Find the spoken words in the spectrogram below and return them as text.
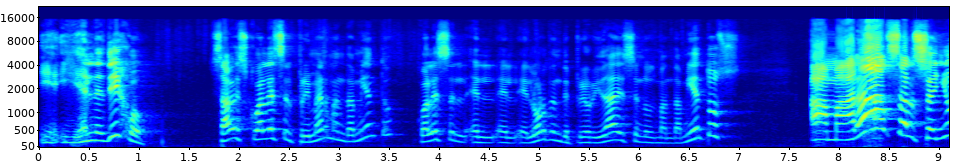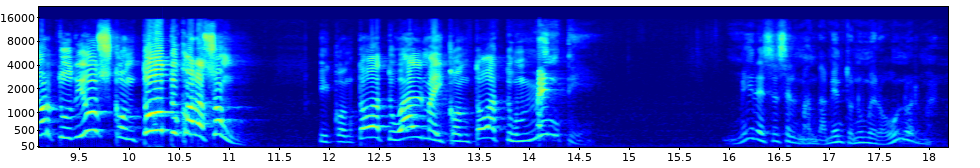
Y, Él les dijo, ¿sabes cuál es el primer mandamiento? ¿Cuál es el- el orden de prioridades en los mandamientos? Amarás al Señor tu Dios con todo tu corazón y con toda tu alma y con toda tu mente. Mire, ese es el mandamiento número uno, hermano.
